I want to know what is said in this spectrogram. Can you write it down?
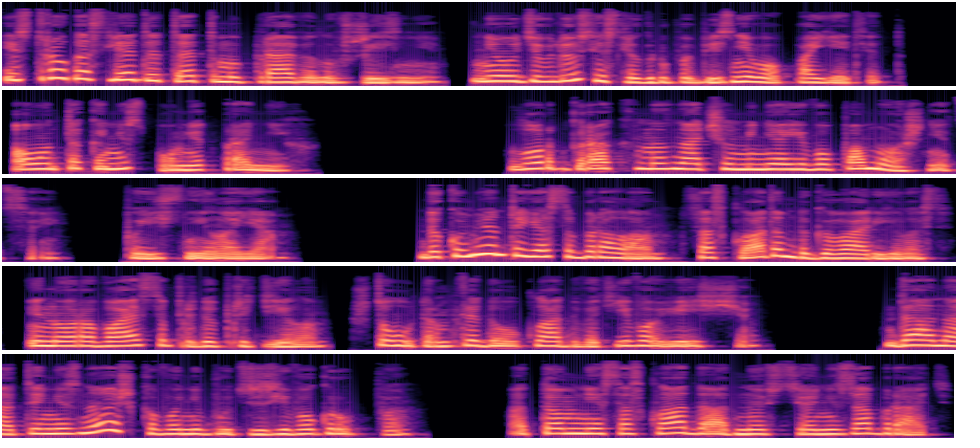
и строго следует этому правилу в жизни. Не удивлюсь, если группа без него поедет, а он так и не вспомнит про них». «Лорд Грак назначил меня его помощницей», — пояснила я. Документы я собрала, со складом договорилась, и Нора Вайса предупредила, что утром приду укладывать его вещи. «Дана, ты не знаешь кого-нибудь из его группы? А то мне со склада одной все не забрать».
